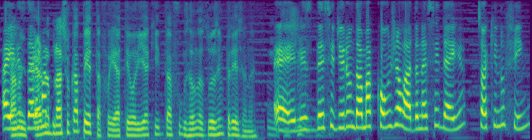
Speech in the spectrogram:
Aí tá eles deram uma. abraço o capeta, foi a teoria aqui da fusão das duas empresas, né? É, eles decidiram dar uma congelada nessa ideia, só que no fim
